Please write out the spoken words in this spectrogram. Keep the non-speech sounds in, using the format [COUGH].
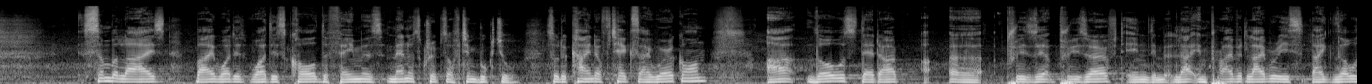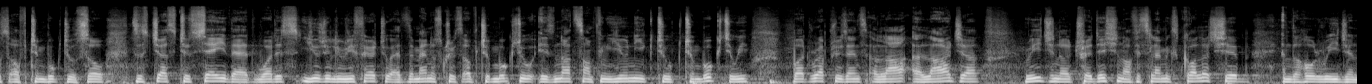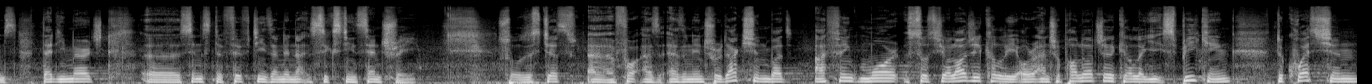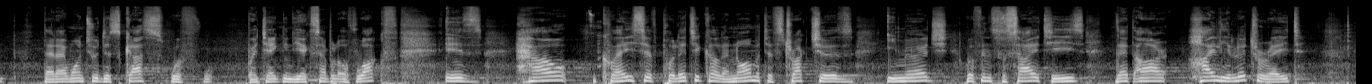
symbolized by what is what is called the famous manuscripts of Timbuktu. So the kind of texts I work on are those that are uh, preserved in the in private libraries like those of Timbuktu. So this is just to say that what is usually referred to as the manuscripts of Timbuktu is not something unique to Timbuktu, but represents a, la a larger regional tradition of Islamic scholarship in the whole regions that emerged uh, since the 15th and the 16th century. So this just uh, for as, as an introduction, but I think more sociologically or anthropologically speaking, the question that I want to discuss with by taking the example of Waqf is how cohesive political and normative structures emerge within societies that are highly literate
